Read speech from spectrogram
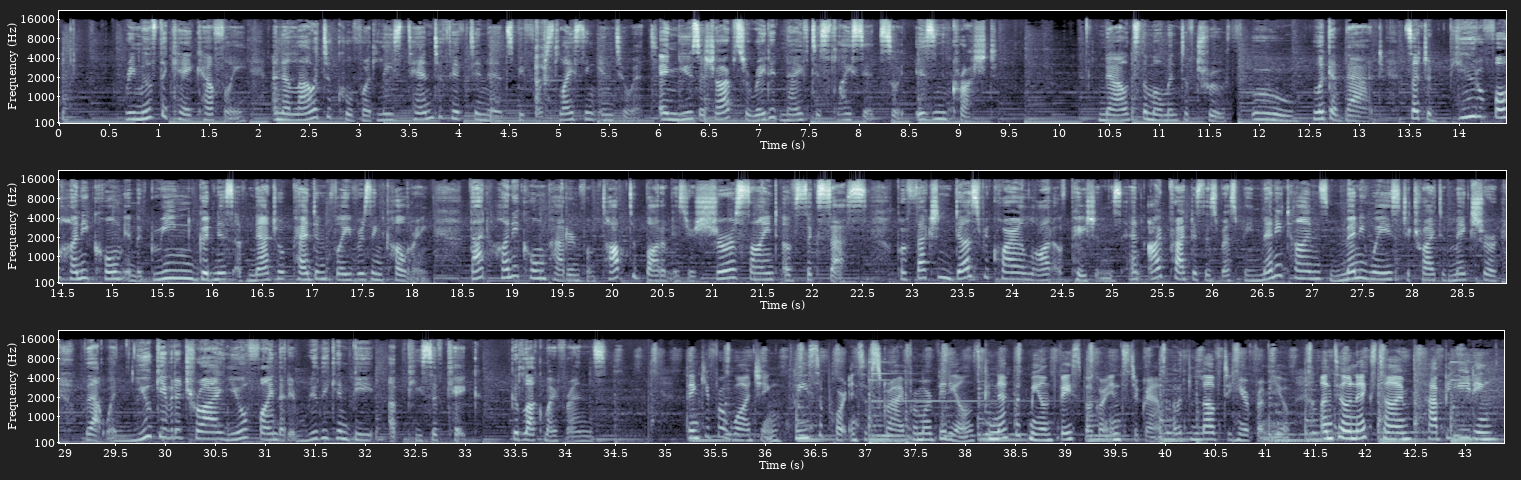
Remove the cake carefully and allow it to cool for at least 10 to 15 minutes before slicing into it. And use a sharp serrated knife to slice it so it isn't crushed. Now it's the moment of truth. Ooh, look at that. Such a beautiful honeycomb in the green goodness of natural pandan flavors and coloring. That honeycomb pattern from top to bottom is your sure sign of success. Perfection does require a lot of patience, and I practice this recipe many times, many ways to try to make sure that when you give it a try, you'll find that it really can be a piece of cake. Good luck, my friends. Thank you for watching. Please support and subscribe for more videos. Connect with me on Facebook or Instagram. I would love to hear from you. Until next time, happy eating!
